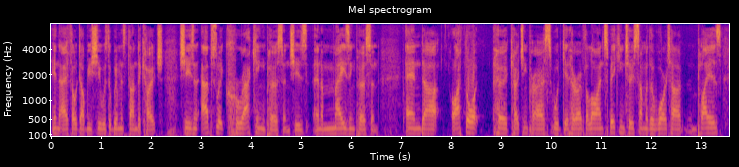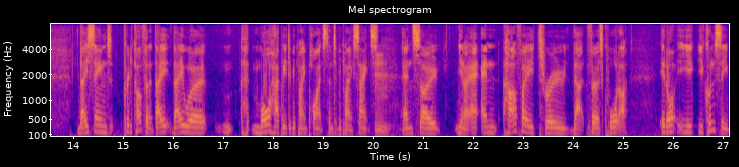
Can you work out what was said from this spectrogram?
in the AFLW. She was the Women's Thunder coach. She's an absolute cracking person. She's an amazing person, and uh, I thought her coaching prowess would get her over the line. Speaking to some of the Waratah players, they seemed pretty confident. They they were more happy to be playing Pints than to be playing Saints, mm. and so you know, and, and, halfway through that first quarter. It all, you, you couldn't see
